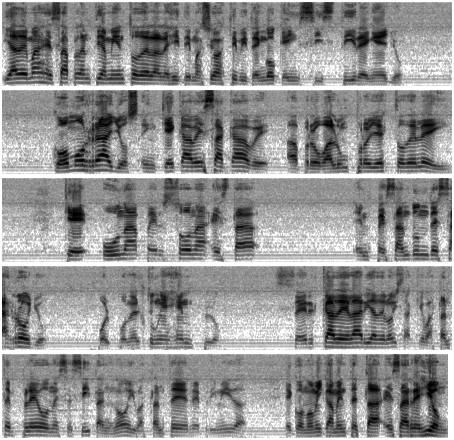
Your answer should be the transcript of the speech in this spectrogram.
Y además ese planteamiento de la legitimación activa, y tengo que insistir en ello. ¿Cómo rayos, en qué cabeza cabe aprobar un proyecto de ley que una persona está empezando un desarrollo, por ponerte un ejemplo, cerca del área de Loiza, que bastante empleo necesitan, ¿no? Y bastante reprimida económicamente está esa región,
